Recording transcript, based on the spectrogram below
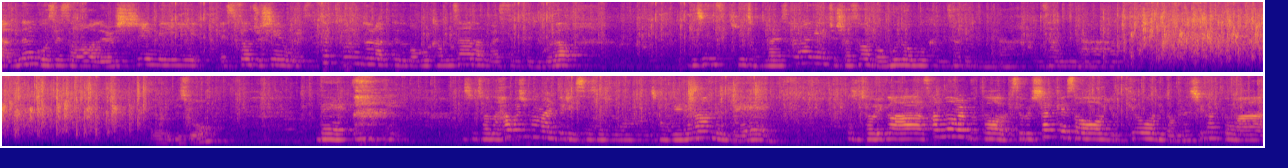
않는 곳에서 열심히 애써주신 우리 스태프분들한테도 너무 감사하다는 말씀 드리고요. 니진스키 정말 사랑해 주셔서 너무너무 감사드립니다. 감사합니다. 네, 미소. 네. 사실 저는 하고 싶은 말들이 있어서 좀 정리를 해놨는데, 사실 저희가 3월부터 연습을 시작해서 6개월이 넘는 시간 동안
